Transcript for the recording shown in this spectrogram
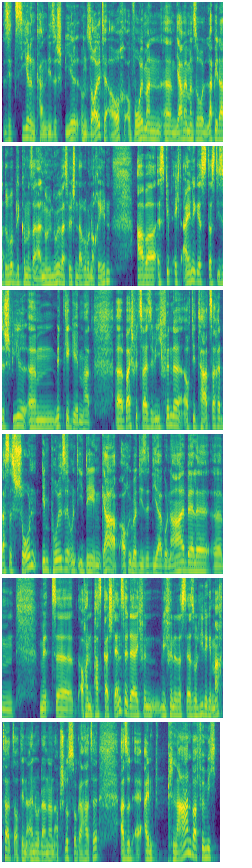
sezieren kann, dieses Spiel und sollte auch, obwohl man, ähm, ja, wenn man so lapidar drüber blickt, kann man sagen, 0-0, was willst du denn darüber noch reden? Aber es gibt echt einiges, das dieses Spiel ähm, mitgegeben hat. Äh, beispielsweise, wie ich finde, auch die Tatsache, dass es schon Impulse und Ideen gab, auch über diese Diagonalbälle ähm, mit äh, auch einem Pascal Stenzel, der ich finde, wie ich finde, dass der solide gemacht hat, auch den einen oder anderen Abschluss sogar hatte. Also äh, ein Plan war für mich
